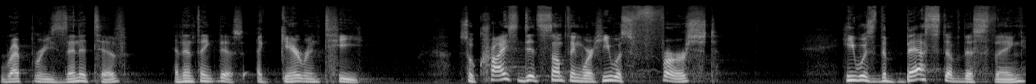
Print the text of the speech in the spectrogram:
representative, and then think this a guarantee. So Christ did something where he was first, he was the best of this thing,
